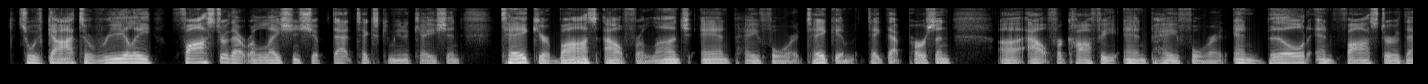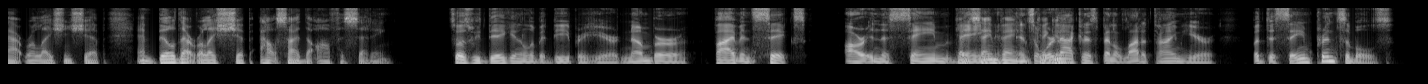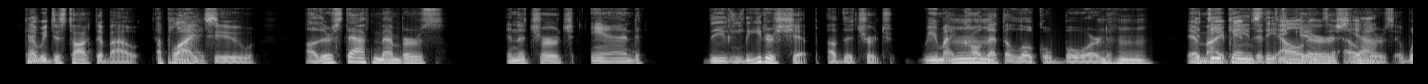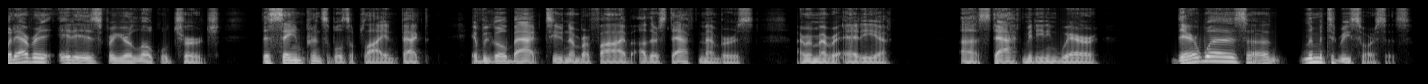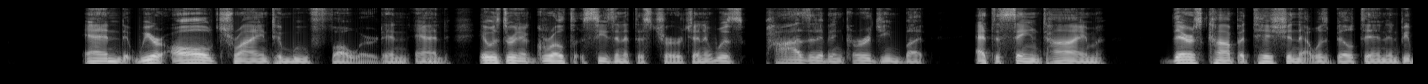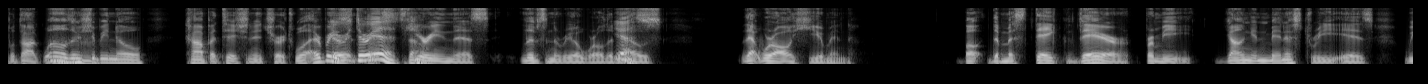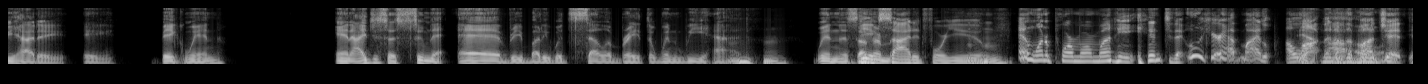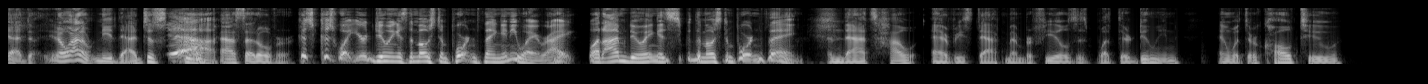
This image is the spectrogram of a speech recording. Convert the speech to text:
So we've got to really foster that relationship. That takes communication. Take your boss out for lunch and pay for it. Take him, take that person uh, out for coffee and pay for it, and build and foster that relationship, and build that relationship outside the office setting. So as we dig in a little bit deeper here, number five and six are in the same okay, vein. Same vein. And so okay, we're good. not going to spend a lot of time here, but the same principles okay. that we just talked about Applies. apply to other staff members in the church and the leadership of the church. We might mm. call that the local board. Mm-hmm. It the might deacons, be the, the deacons, elders, the elders, yeah. whatever it is for your local church. The same principles apply. In fact, if we go back to number five, other staff members, I remember Eddy a uh, staff meeting where there was uh, limited resources and we're all trying to move forward and mm-hmm. and it was during a growth season at this church and it was positive encouraging but at the same time there's competition that was built in and people talk well mm-hmm. there should mm-hmm. be no competition in church well everybody there, there is hearing this lives in the real world and yes. knows that we're all human but the mistake there for me, young in ministry, is we had a a big win. And I just assumed that everybody would celebrate the win we had. Mm-hmm. When this be other excited for you Mhm. and want to pour more money into that. Oh, here, have my allotment Yeah, of the uh, oh, budget. yeah, you know, I don't need that. Just you know, Yeah. pass that over. Because because what you're doing is the most important thing anyway, right? What I'm doing is the most important thing. And that's how every staff member feels is what they're doing and what they're called to.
